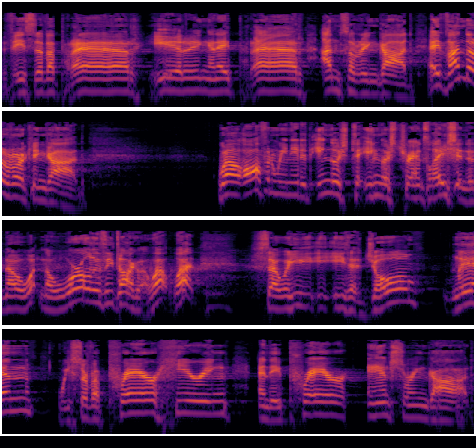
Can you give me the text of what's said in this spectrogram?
Vis of a prayer, hearing, and a prayer, answering God, a wonder working God. Well, often we needed English to English translation to know what in the world is he talking about. What? What? So he, he said, Joel, Lynn, we serve a prayer hearing and a prayer answering God,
